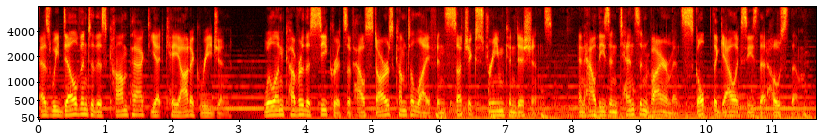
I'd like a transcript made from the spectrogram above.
As we delve into this compact yet chaotic region, we'll uncover the secrets of how stars come to life in such extreme conditions and how these intense environments sculpt the galaxies that host them.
